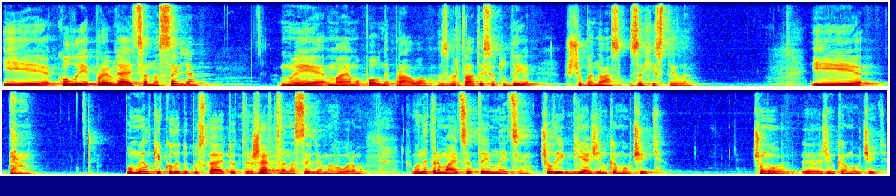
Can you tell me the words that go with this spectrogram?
І коли проявляється насилля, ми маємо повне право звертатися туди, щоб нас захистили. І помилки, коли допускають от жертви насилля, ми говоримо, вони тримаються в таємниці. Чоловік б'є, жінка мовчить. Чому е, жінка мовчить?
